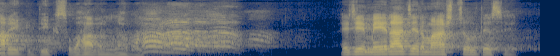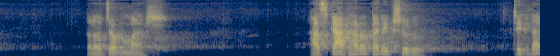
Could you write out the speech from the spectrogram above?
আরেক দিক। সুহান এই যে মেয়েরাজের মাস চলতেছে, রজব মাস। আজকে আঠারো তারিখ শুরু, ঠিক না?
